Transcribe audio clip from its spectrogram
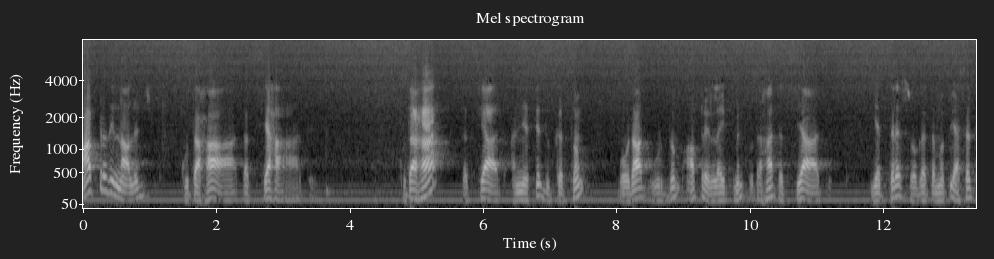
after the knowledge, kutaha tatsyahat. Kutaha tatsyahat, anyasya dukkhatvam, bodhad urdhvam, after enlightenment, kutaha tatsyahat, yatra swagatamapi asat.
